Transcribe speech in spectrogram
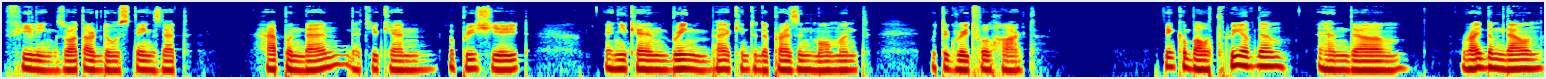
feelings? What are those things that happen then that you can appreciate and you can bring back into the present moment with a grateful heart? Think about three of them and um, write them down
